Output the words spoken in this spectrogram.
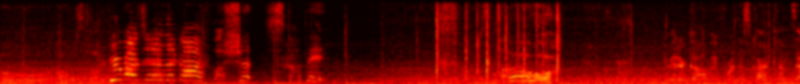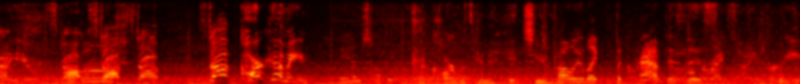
oh, oh, slow. You're about to hit the car. Shut. Stop it. Slow. You better go before this car comes at you. Stop, Oh, stop, stop. Stop! Car coming! I am stopping. That car was gonna hit you. He's Probably like, what the crap is this On the right side, hurry.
